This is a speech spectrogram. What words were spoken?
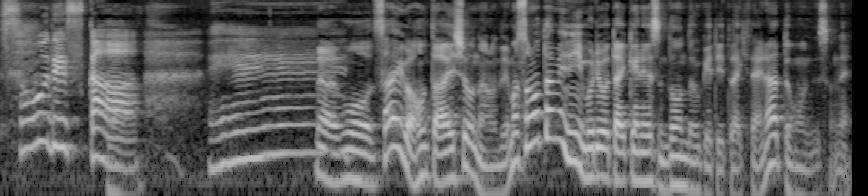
そうですか。は。ええだからもう最後は本当相性なので、まあ、そのために無料体験レッスンどんどん受けていただきたいなと思うんですよね。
